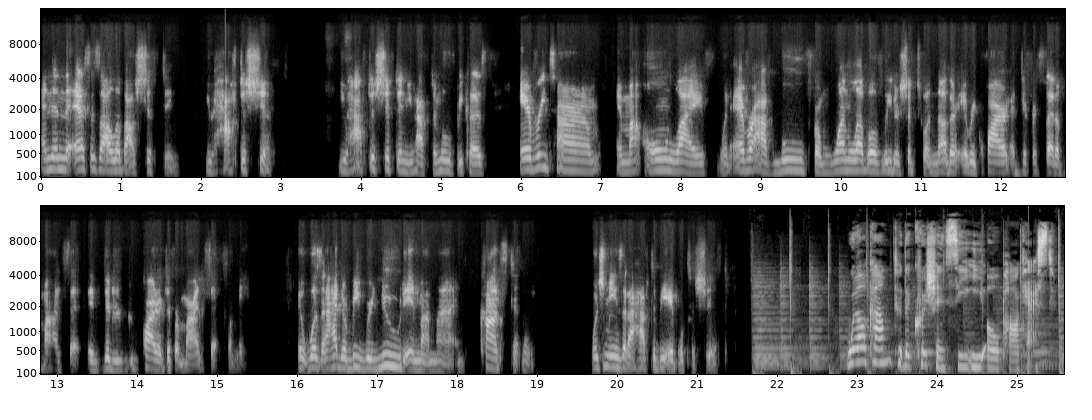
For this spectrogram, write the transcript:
And then the S is all about shifting. You have to shift. You have to shift and you have to move because every time in my own life, whenever I've moved from one level of leadership to another, it required a different set of mindset. It did require a different mindset for me. It wasn't, I had to be renewed in my mind constantly, which means that I have to be able to shift. Welcome to the Christian CEO podcast.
